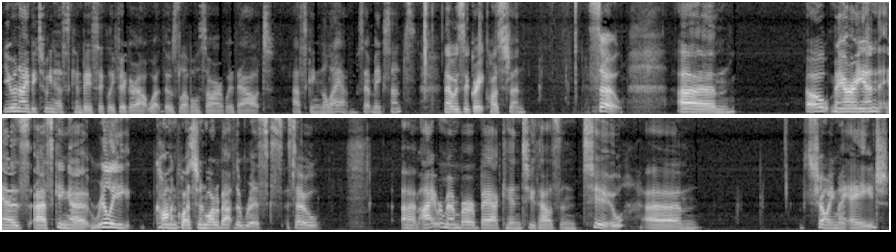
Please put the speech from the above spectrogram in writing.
you and I, between us, can basically figure out what those levels are without asking the lab. Does that make sense? That was a great question. So, um, Oh, Marion is asking a really common question. What about the risks? So um, I remember back in 2002, um, showing my age,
